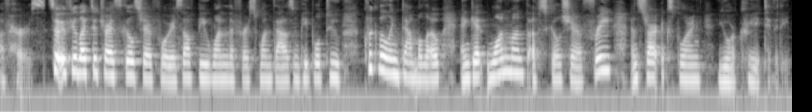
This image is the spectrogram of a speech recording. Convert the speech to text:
of hers. So if you'd like to try Skillshare for yourself, be one of the first 1,000 people to click the link down below and get one month of Skillshare free and start exploring your creativity.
